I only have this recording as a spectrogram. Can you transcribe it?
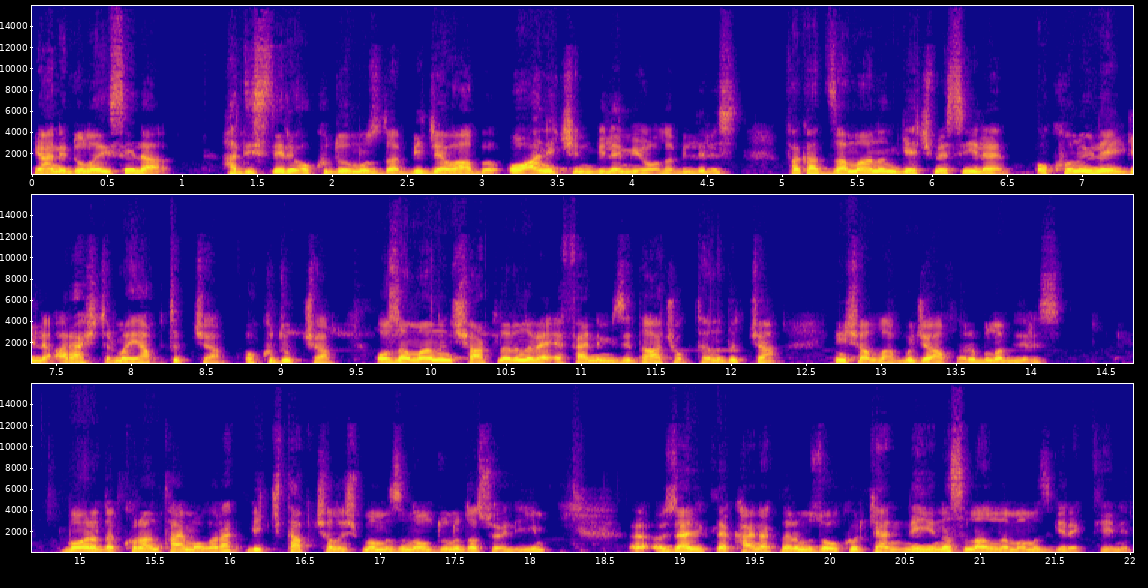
Yani dolayısıyla hadisleri okuduğumuzda bir cevabı o an için bilemiyor olabiliriz. Fakat zamanın geçmesiyle o konuyla ilgili araştırma yaptıkça, okudukça, o zamanın şartlarını ve Efendimiz'i daha çok tanıdıkça inşallah bu cevapları bulabiliriz. Bu arada Kur'an Time olarak bir kitap çalışmamızın olduğunu da söyleyeyim. Ee, özellikle kaynaklarımızı okurken neyi nasıl anlamamız gerektiğini,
